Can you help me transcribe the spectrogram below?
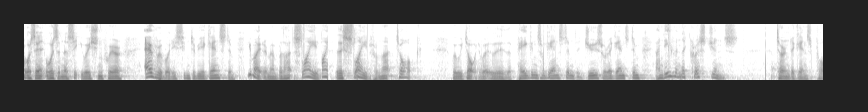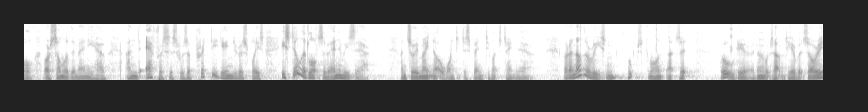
was in, was in a situation where everybody seemed to be against him. You might remember that slide, this slide from that talk, where we talked about the, the pagans were against him, the Jews were against him, and even the Christians turned against Paul, or some of them anyhow. And Ephesus was a pretty dangerous place. He still had lots of enemies there, and so he might not have wanted to spend too much time there. But another reason, oops, come on, that's it. Oh dear, I don't know what's happened here, but sorry.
